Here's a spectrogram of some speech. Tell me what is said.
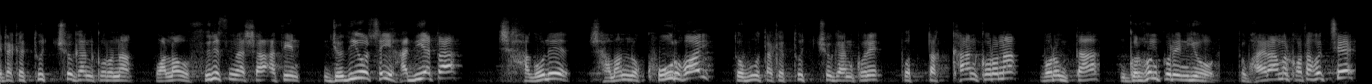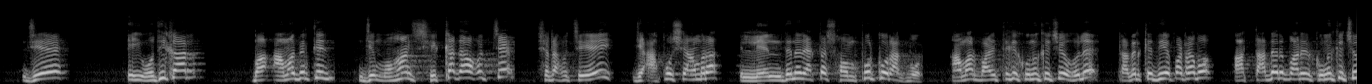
এটাকে তুচ্ছ জ্ঞান করো না। ওয়ালাও ফিরিস না শাহ আতিন যদিও সেই হাদিয়াটা ছাগলের সামান্য খুর হয়, তবুও তাকে তুচ্ছ জ্ঞান করে প্রত্যাখ্যান করো না, বরং তা গ্রহণ করে নিও। তো ভাইরা, আমার কথা হচ্ছে যে এই অধিকার বা আমাদেরকে যে মহান শিক্ষা দেওয়া হচ্ছে, সেটা হচ্ছে এই যে আপোষে আমরা লেনদেনের একটা সম্পর্ক রাখব। আমার বাড়ি থেকে কোনো কিছু হলে তাদেরকে দিয়ে পাঠাবো আর তাদের বাড়ির কোনো কিছু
